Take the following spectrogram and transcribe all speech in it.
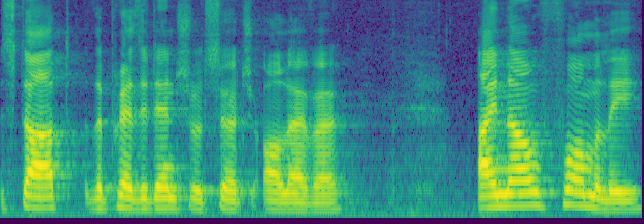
start the presidential search all over, I now formally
